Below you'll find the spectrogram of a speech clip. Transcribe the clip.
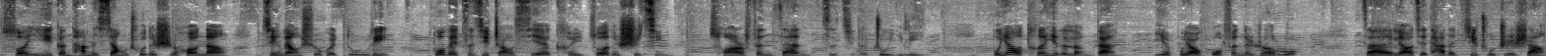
所以跟他们相处的时候呢，尽量学会独立，多给自己找些可以做的事情，从而分散自己的注意力。不要特意的冷淡，也不要过分的热络，在了解他的基础之上，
